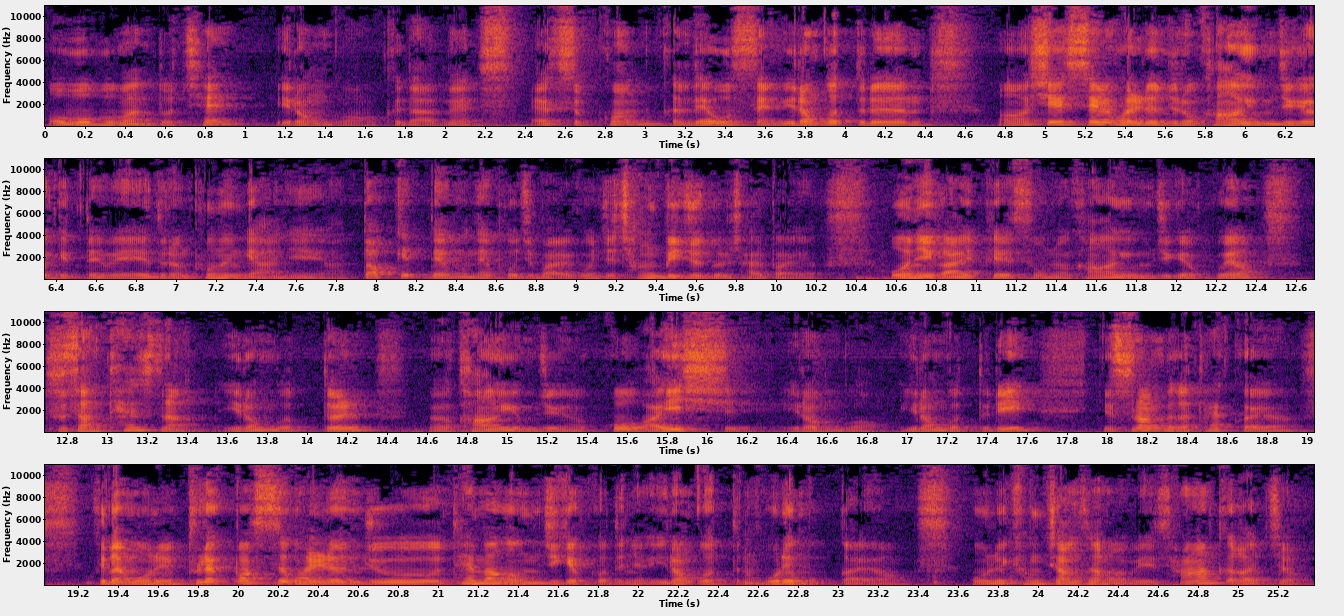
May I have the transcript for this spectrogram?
어버브 반도체 이런 거, 그 다음에 엑스콘, 그 네오셈 이런 것들은 어, CXL 관련주로 강하게 움직였기 때문에 얘들은 보는 게 아니에요. 떴기 때문에 보지 말고 이제 장비주들 잘 봐요. 원익 IPS 오늘 강하게 움직였고요. 두산 테슬라 이런 것들 어, 강하게 움직였고 YC 이런 거 이런 것들이 순환배가 탈 거예요. 그다음 에 오늘 블랙박스 관련주 테마가 움직였거든요. 이런 것들은 오래 못 가요. 오늘 경창산업이 상한가 같죠?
